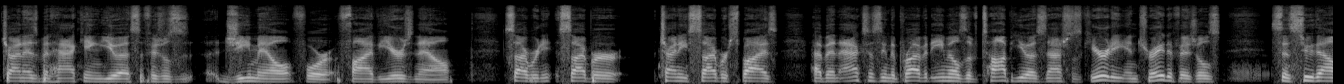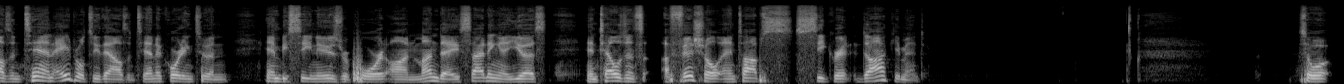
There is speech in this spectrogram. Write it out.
China has been hacking U.S. officials' Gmail for five years now. Cyber, cyber Chinese cyber spies have been accessing the private emails of top U.S. national security and trade officials since 2010, April 2010, according to an NBC News report on Monday, citing a U.S. intelligence official and top secret document. So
